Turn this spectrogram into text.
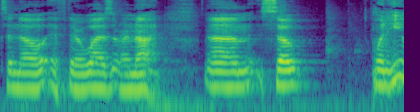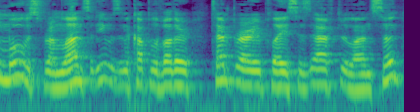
to know if there was or not. Um, so when he moves from Landshut, he was in a couple of other temporary places after Landshut,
